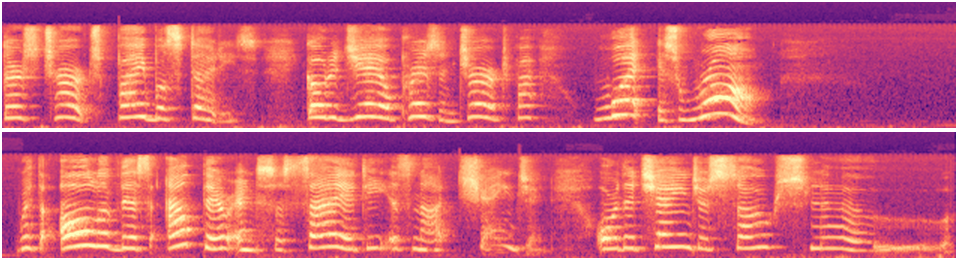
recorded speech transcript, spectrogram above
there's church, Bible studies go to jail, prison, church. What is wrong with all of this out there and society is not changing? Or the change is so slow.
